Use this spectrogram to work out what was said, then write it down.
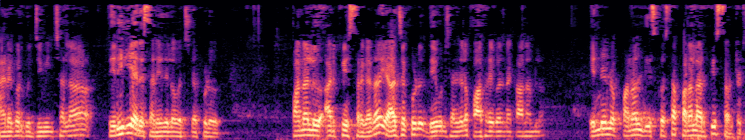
ఆయన కొరకు జీవించాలా తిరిగి ఆయన సన్నిధిలో వచ్చినప్పుడు పనులు అర్పిస్తారు కదా యాజకుడు దేవుడి సన్నిధిలో పాత నిబంధన కాలంలో. ఎన్నెన్నో పనులు తీసుకొస్తే పనులు అర్పిస్తూ ఉంటాడు.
